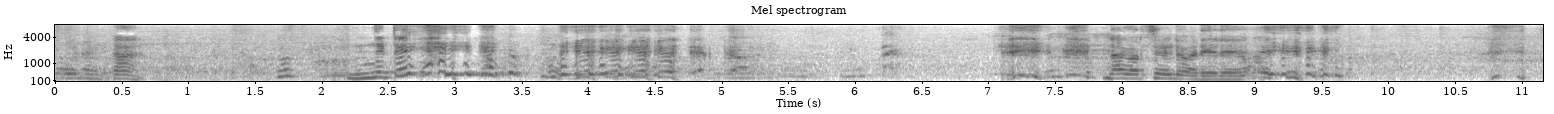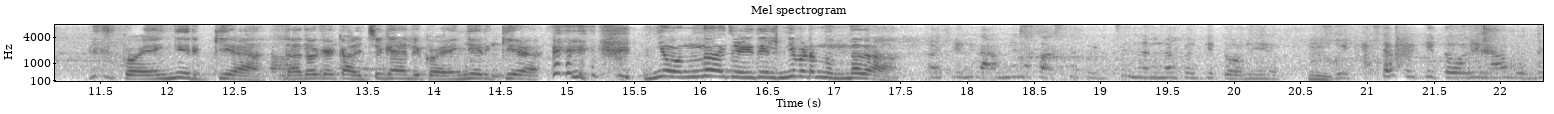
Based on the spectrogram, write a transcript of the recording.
പോണത്. ആ. എന്നിട്ട്? എന്നാ കുറച്ചായിട്ട് പറയലേ. കൊയങ്ങിരിക്കുക അതൊക്കെ കളിച്ചു കഴിഞ്ഞിട്ട് കൊയങ്ങിരിക്കുക ഇനി ഒന്നും ചെയ്തില്ല. ഇനി ഇവിടെ നിന്നതാ. പക്ഷെ എനിക്ക് അങ്ങനെ ഫസ്റ്റ് പിടിച്ച് നിന്നപ്പോ എനിക്ക് തോന്നി ഉം. വിട്ടപ്പോ എനിക്ക് തോന്നി ഞാൻ ബുദ്ധി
